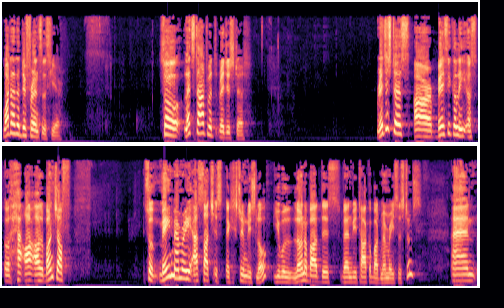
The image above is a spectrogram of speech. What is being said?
What are the differences here? So let's start with registers. Registers are basically a, a, a bunch of so main memory as such is extremely slow. You will learn about this when we talk about memory systems. And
